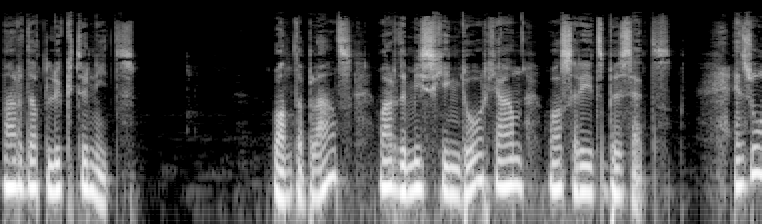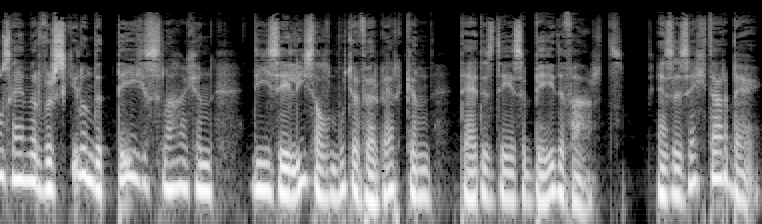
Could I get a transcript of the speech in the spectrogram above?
maar dat lukte niet want de plaats waar de mis ging doorgaan was reeds bezet. En zo zijn er verschillende tegenslagen die Zélie zal moeten verwerken tijdens deze bedevaart. En ze zegt daarbij,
